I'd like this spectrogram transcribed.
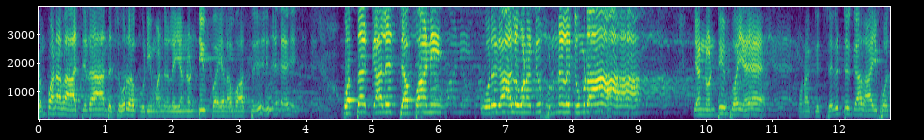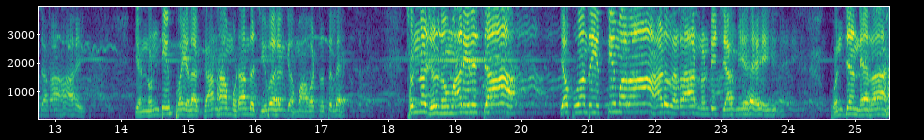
ரொம்ப நாள் ஆச்சுடா அந்த சூரக்குடி மண்டலையன் நொண்டி பயலை பார்த்து. ஒத்த காலு சப்பானி ஒரு காலு உனக்கு புண்ணலுக்கும்டா. என் நொண்டி போய உனக்கு செகுட்டுக்காத ஆகி போச்சாடா. என் நொண்டி பயலை காணாமுடா அந்த சிவகங்கை மாவட்டத்துல. சொன்ன சொல்லு மாறிடுச்சா எப்போ அந்த இத்தி மரம் ஆடுதடா நொண்டி சாமியே? கொஞ்ச நேரம்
